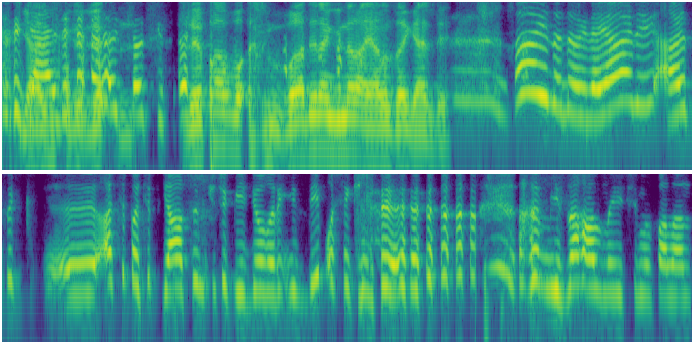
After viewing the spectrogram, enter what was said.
Yani, geldi. geldi. Çok güzel. Refah vaat eden günler ayağınıza geldi. Aynen öyle yani artık e, açıp açıp Yalçın küçük videoları izleyip o şekilde mizah anlayışımı falan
